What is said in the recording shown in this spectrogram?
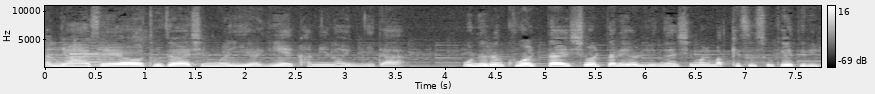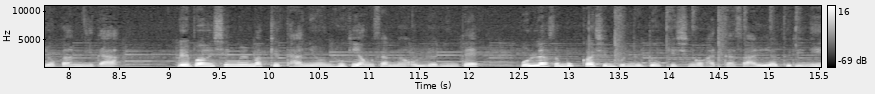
안녕하세요. 도자 식물 이야기의 카미노입니다. 오늘은 9월달, 10월달에 열리는 식물 마켓을 소개해 드리려고 합니다. 매번 식물 마켓 다녀온 후기 영상만 올렸는데 몰라서 못 가신 분들도 계신 것 같아서 알려드리니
